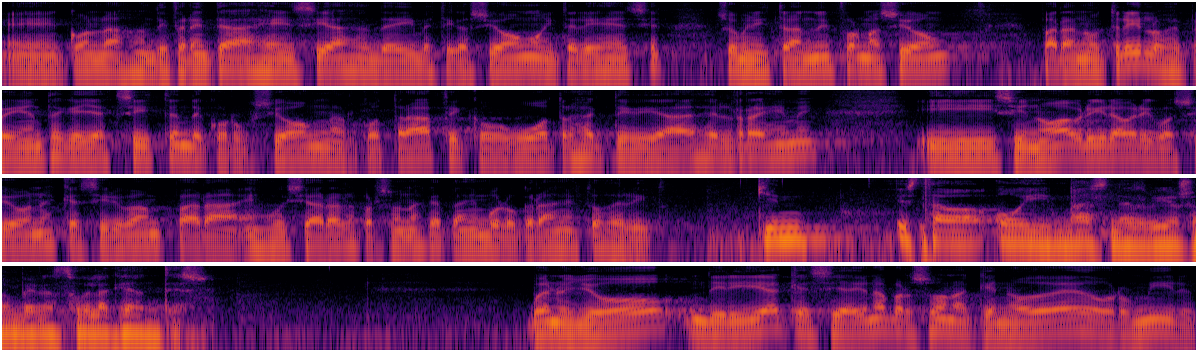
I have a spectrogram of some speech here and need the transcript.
eh, con las diferentes agencias de investigación o inteligencia, suministrando información para nutrir los expedientes que ya existen de corrupción, narcotráfico u otras actividades del régimen y si no abrir averiguaciones que sirvan para enjuiciar a las personas que están involucradas en estos delitos. ¿Quién está hoy más nervioso en Venezuela que antes? Bueno, yo diría que si hay una persona que no debe dormir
